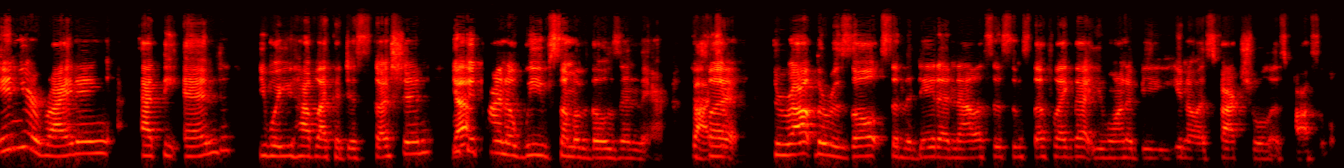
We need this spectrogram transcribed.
in your writing at the end you, where you have like a discussion Yep. you could kind of weave some of those in there Got you. but throughout the results and the data analysis and stuff like that you want to be you know as factual as possible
